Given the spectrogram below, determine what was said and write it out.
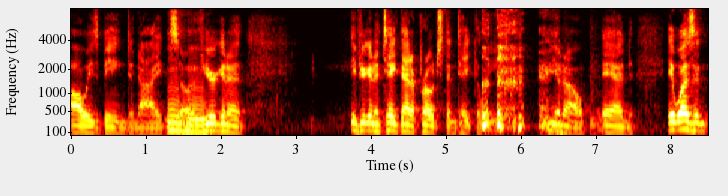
always being denied. Mm-hmm. So if mm-hmm. you're gonna if you're going to take that approach, then take the lead. you know, and it wasn't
